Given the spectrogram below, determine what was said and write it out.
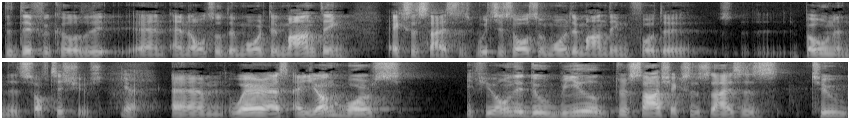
the difficulty and, and also the more demanding exercises, which is also more demanding for the bone and the soft tissues. Yeah. Um, whereas a young horse, if you only do real dressage exercises two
